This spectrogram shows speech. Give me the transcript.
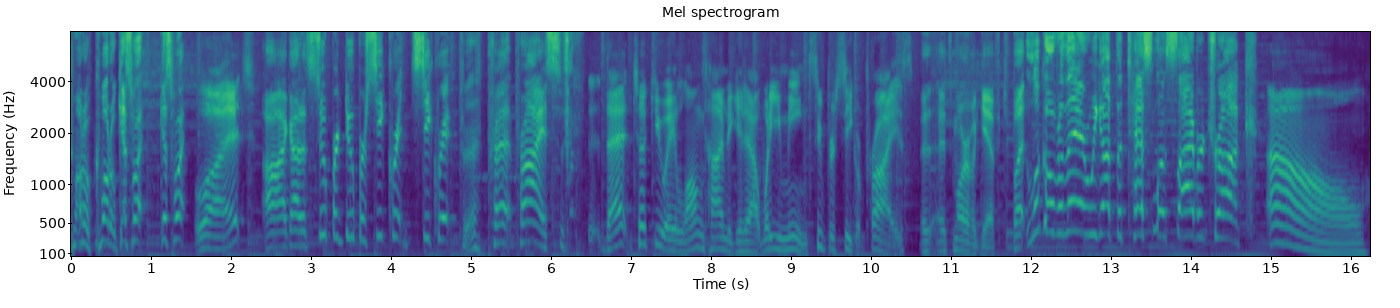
Komodo, Komodo, guess what? Guess what? What? Uh, I got a super duper secret, secret pr- pr- prize. That took you a long time to get out. What do you mean, super secret prize? It's more of a gift. But look over there, we got the Tesla Cybertruck. Oh.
